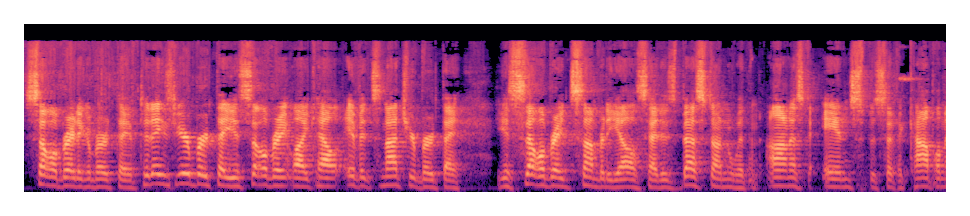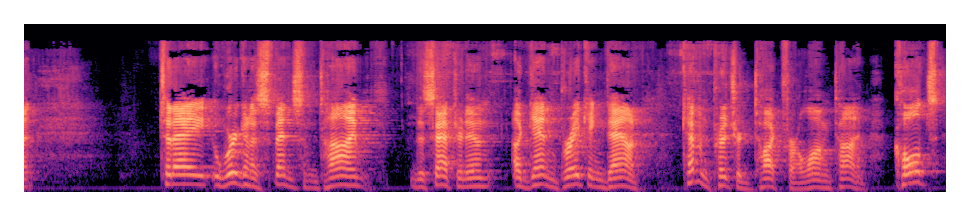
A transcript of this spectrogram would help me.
celebrating a birthday. If today's your birthday, you celebrate like hell. If it's not your birthday, you celebrate somebody else. That is best done with an honest and specific compliment. Today, we're going to spend some time this afternoon, again, breaking down. Kevin Pritchard talked for a long time. Colts,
